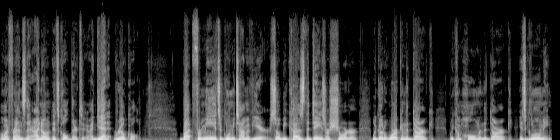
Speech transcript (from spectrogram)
all my friends there. I know it's cold there too. I get it, real cold. But for me, it's a gloomy time of year. So because the days are shorter, we go to work in the dark, we come home in the dark, it's gloomy.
